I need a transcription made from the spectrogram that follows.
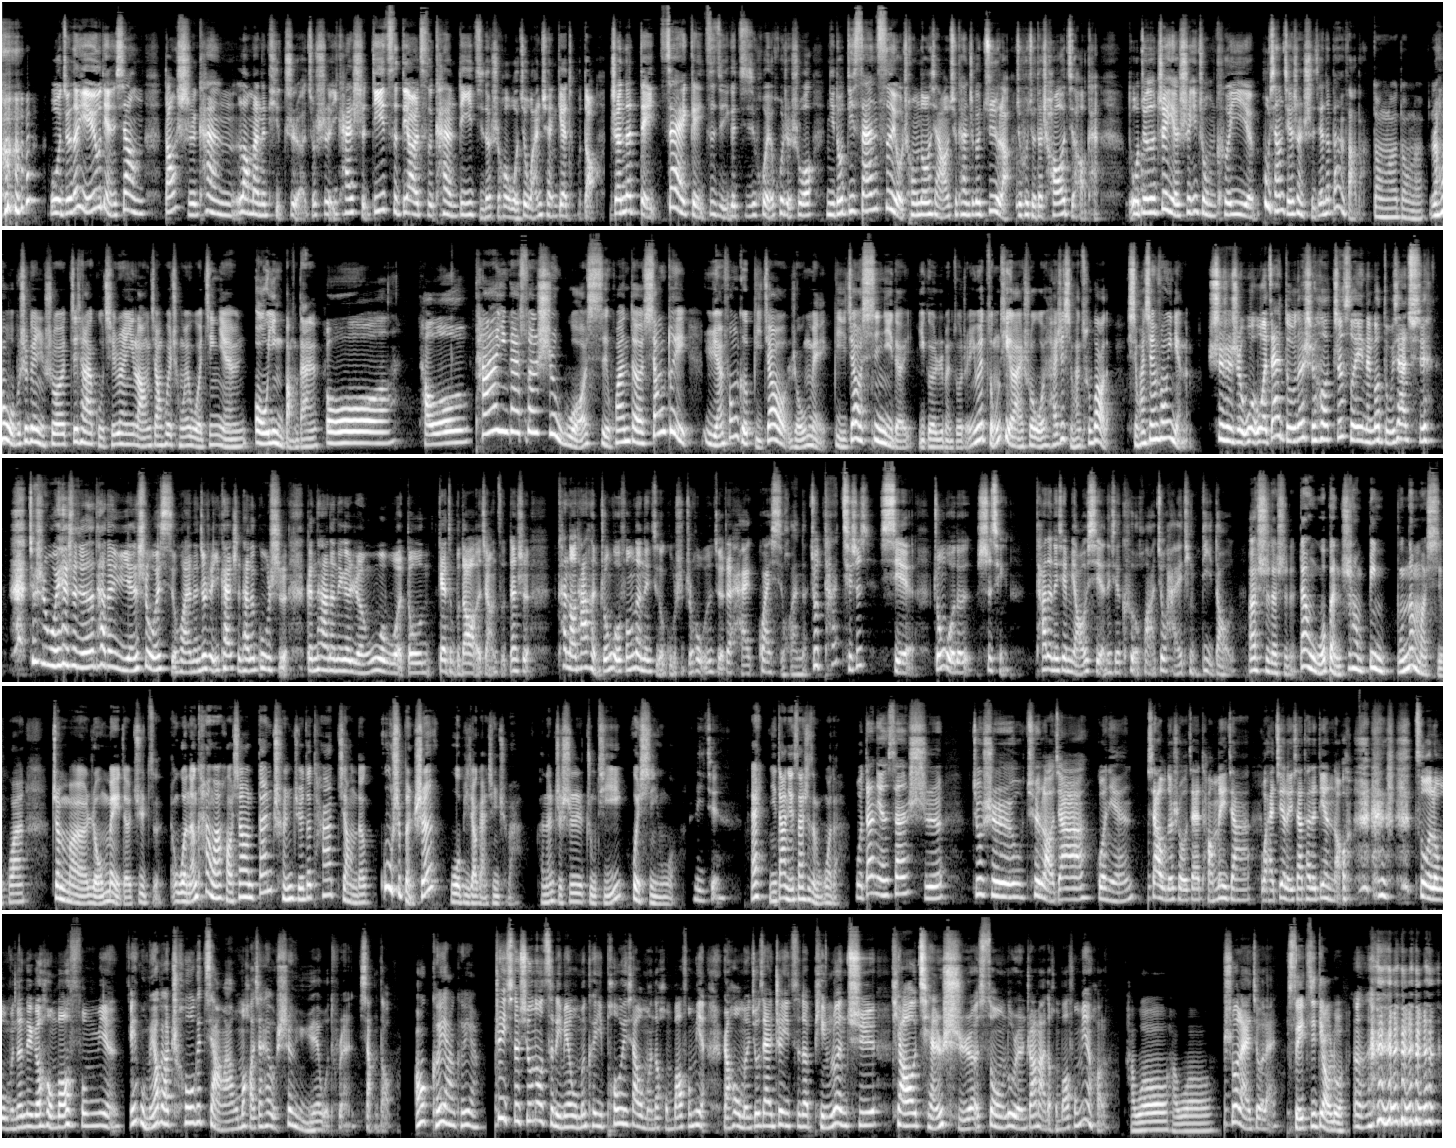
我觉得也有点像当时看《浪漫的体质》，就是一开始第一次、第二次看第一集的时候，我就完全 get 不到，真的得再给自己一个机会，或者说你都第三次有冲动想要去看这个剧了，就会觉得超级好看。我觉得这也是一种可以互相节省时间的办法吧。懂了，懂了。然后我不是跟你说，接下来古奇润一郎将会成为我今年 all in 榜单哦。好哦，他应该算是我喜欢的相对语言风格比较柔美、比较细腻的一个日本作者。因为总体来说，我还是喜欢粗暴的，喜欢先锋一点的。是是是，我我在读的时候之所以能够读下去，就是我也是觉得他的语言是我喜欢的，就是一开始他的故事跟他的那个人物我都 get 不到的这样子，但是。看到他很中国风的那几个故事之后，我就觉得还怪喜欢的。就他其实写中国的事情，他的那些描写、那些刻画，就还挺地道的啊。是的，是的。但我本质上并不那么喜欢这么柔美的句子。我能看完，好像单纯觉得他讲的故事本身我比较感兴趣吧。可能只是主题会吸引我。理解。哎，你大年三十怎么过的？我大年三十。就是去老家过年，下午的时候在堂妹家，我还借了一下她的电脑，做了我们的那个红包封面。诶，我们要不要抽个奖啊？我们好像还有剩余，我突然想到。哦，可以啊，可以啊。这一期的 show notes 里面，我们可以 PO 一下我们的红包封面，然后我们就在这一次的评论区挑前十送路人抓马的红包封面好了。好哦，好哦。说来就来，随机掉落。嗯。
